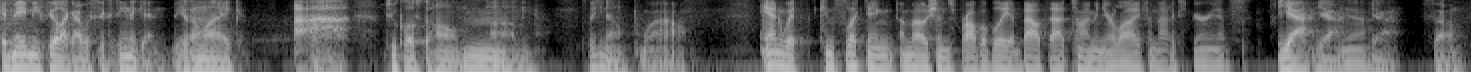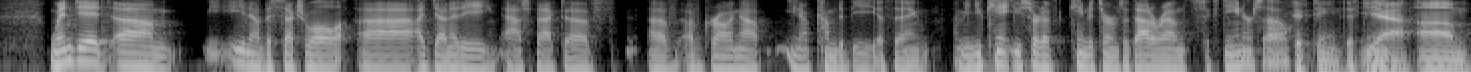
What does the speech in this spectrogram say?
it made me feel like i was 16 again because yeah. i'm like ah, too close to home. Mm. Um, but you know, wow. And with conflicting emotions, probably about that time in your life and that experience. Yeah, yeah, yeah. yeah. So, when did um, you know the sexual uh, identity aspect of of of growing up, you know, come to be a thing? I mean, you can't. You sort of came to terms with that around sixteen or so. Fifteen. Fifteen. Yeah. Um,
